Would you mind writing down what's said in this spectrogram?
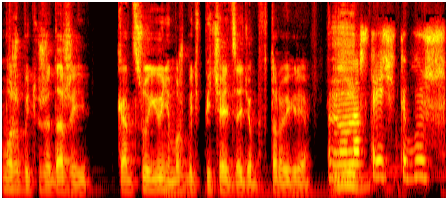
может быть, уже даже и к концу июня, может быть, в печать зайдем по второй игре. Ну, и... на встрече ты будешь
